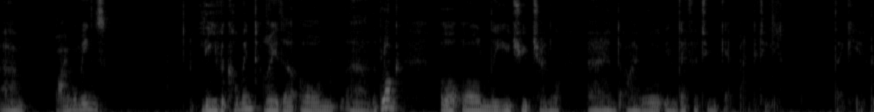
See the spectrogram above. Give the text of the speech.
um, by all means, leave a comment either on uh, the blog or on the YouTube channel, and I will endeavour to get back to you. Thank you.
